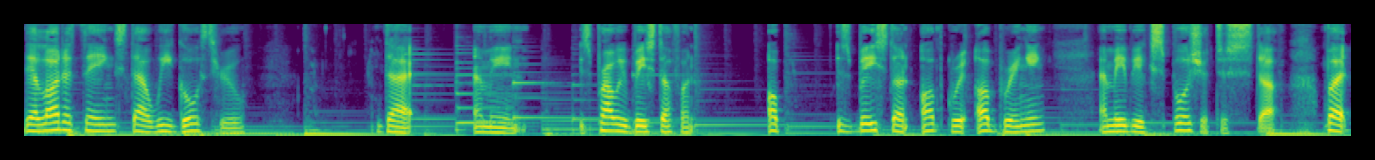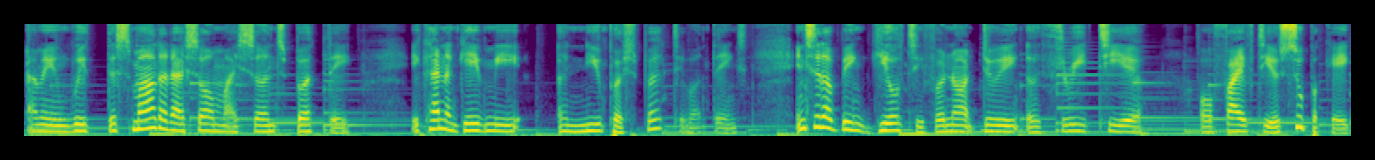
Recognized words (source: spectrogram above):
there are a lot of things that we go through that I mean it's probably based off on up is based on upgrade upbringing and maybe exposure to stuff. But I mean with the smile that I saw on my son's birthday, it kind of gave me a new perspective on things. Instead of being guilty for not doing a three tier or five tier super cake,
